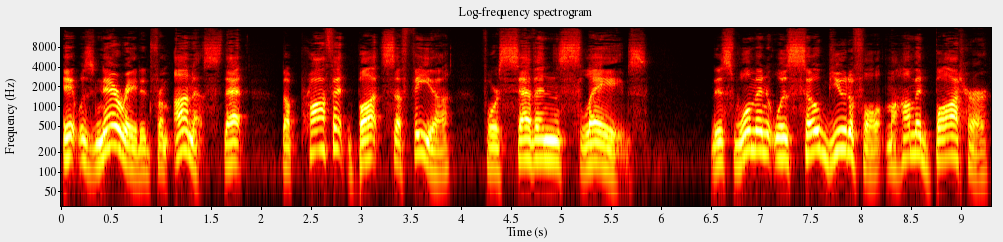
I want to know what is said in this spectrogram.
It was narrated from Anas that the Prophet bought Safiya for seven slaves. This woman was so beautiful, Muhammad bought her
